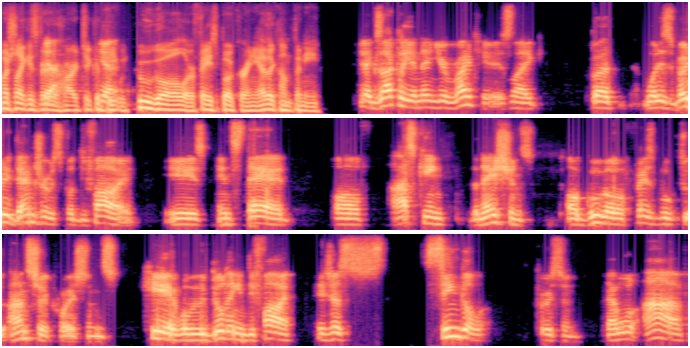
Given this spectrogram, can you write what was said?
much like it's very yeah. hard to compete yeah. with google or facebook or any other company yeah exactly and then you're right here it's like but what is very dangerous for defi is instead of asking the nations or Google or Facebook to answer questions. Here, what we're building in DeFi is just single person that will have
